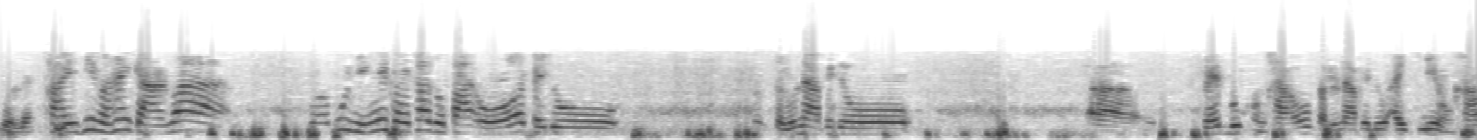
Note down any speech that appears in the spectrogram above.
หมดเลย ใครที่มาให้การว่าผู้หญิงไม่เคยฆ่าตัวตายโอ้ไปดูกรุณาไปดู เฟซบุ๊กของเขากรุณาไปดูไอจีของเขา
